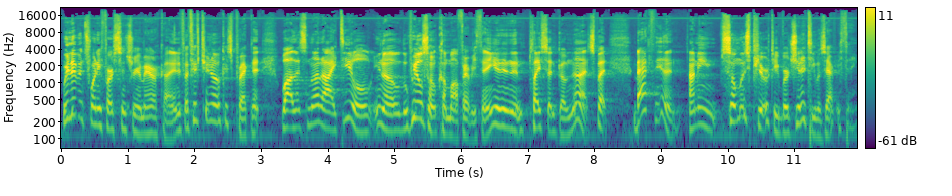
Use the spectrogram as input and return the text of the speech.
we live in 21st century America, and if a 15 year old gets pregnant, while it's not ideal, you know, the wheels don't come off everything and the place doesn't go nuts. But back then, I mean, someone's purity, virginity was everything.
